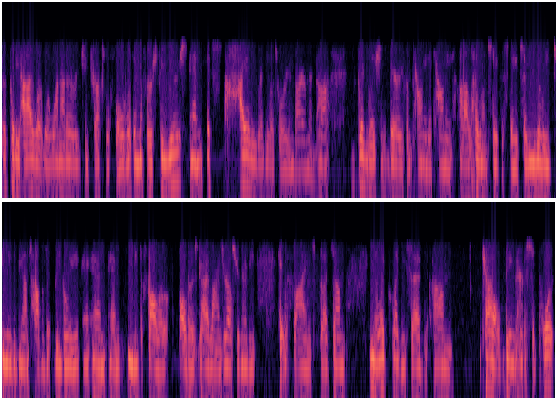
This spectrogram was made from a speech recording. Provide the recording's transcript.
are pretty high, where, where one out of every two trucks will fold within the first few years, and it's a highly regulatory environment. Uh, regulations vary from county to county, uh, let alone state to state. So you really do need to be on top of it legally, and and you need to follow all those guidelines, or else you're going to be hit with fines. But um, you know, like like we said, um, being there to support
